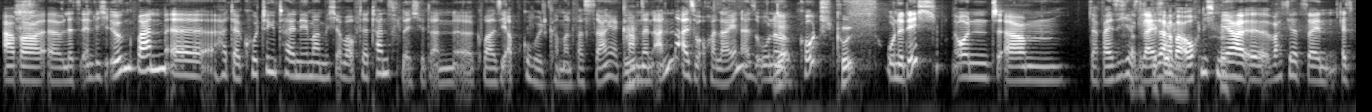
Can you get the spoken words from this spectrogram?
Aber äh, letztendlich irgendwann äh, hat der Coaching-Teilnehmer mich aber auf der Tanzfläche dann äh, quasi abgeholt, kann man fast sagen. Er kam mhm. dann an, also auch allein, also ohne ja. Coach, cool. ohne dich. Und ähm, da weiß ich jetzt leider gefunden. aber auch nicht mehr, äh, was jetzt sein, also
